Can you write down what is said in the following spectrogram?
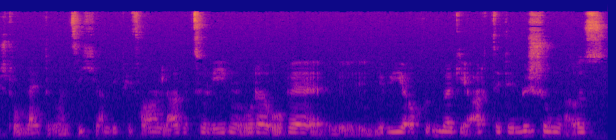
Stromleitung an sich an die PV-Anlage zu legen oder ob er wie auch immer geartete Mischung aus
